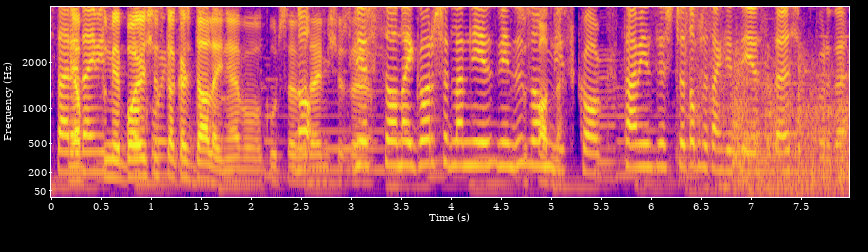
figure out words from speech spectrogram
Stary, Ja w mi sumie boję się skakać dalej, nie? Bo kurczę, No, wydaje mi się, że... Wiesz co, najgorsze dla mnie jest między zombie skok. Tam jest jeszcze dobrze tam, gdzie ty jesteś, kurde.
